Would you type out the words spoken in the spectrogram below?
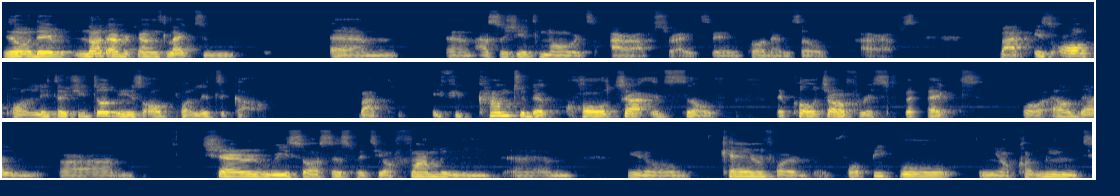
you know, they not Africans like to um, um, associate more with Arabs, right? They call themselves Arabs. But it's all political. She told me it's all political. But if you come to the culture itself, the culture of respect for elderly, um, sharing resources with your family, um, you know, caring for, for people in your community,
